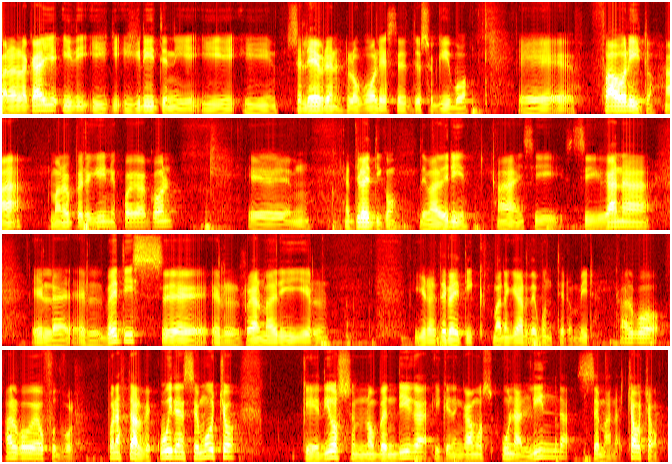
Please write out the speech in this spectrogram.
para la calle y, griten y, celebren los goles de, su equipo eh, favorito. ¿ah? Manuel Peregrini juega con eh, Atlético de Madrid. ¿ah? Y si, si, gana el, Betis, eh, el Real Madrid y el, y Atlético van a quedar de punteros. Mira, algo, algo veo fútbol. Buenas tardes, cuídense mucho, que Dios nos bendiga y que tengamos una linda semana. Chao, chao.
